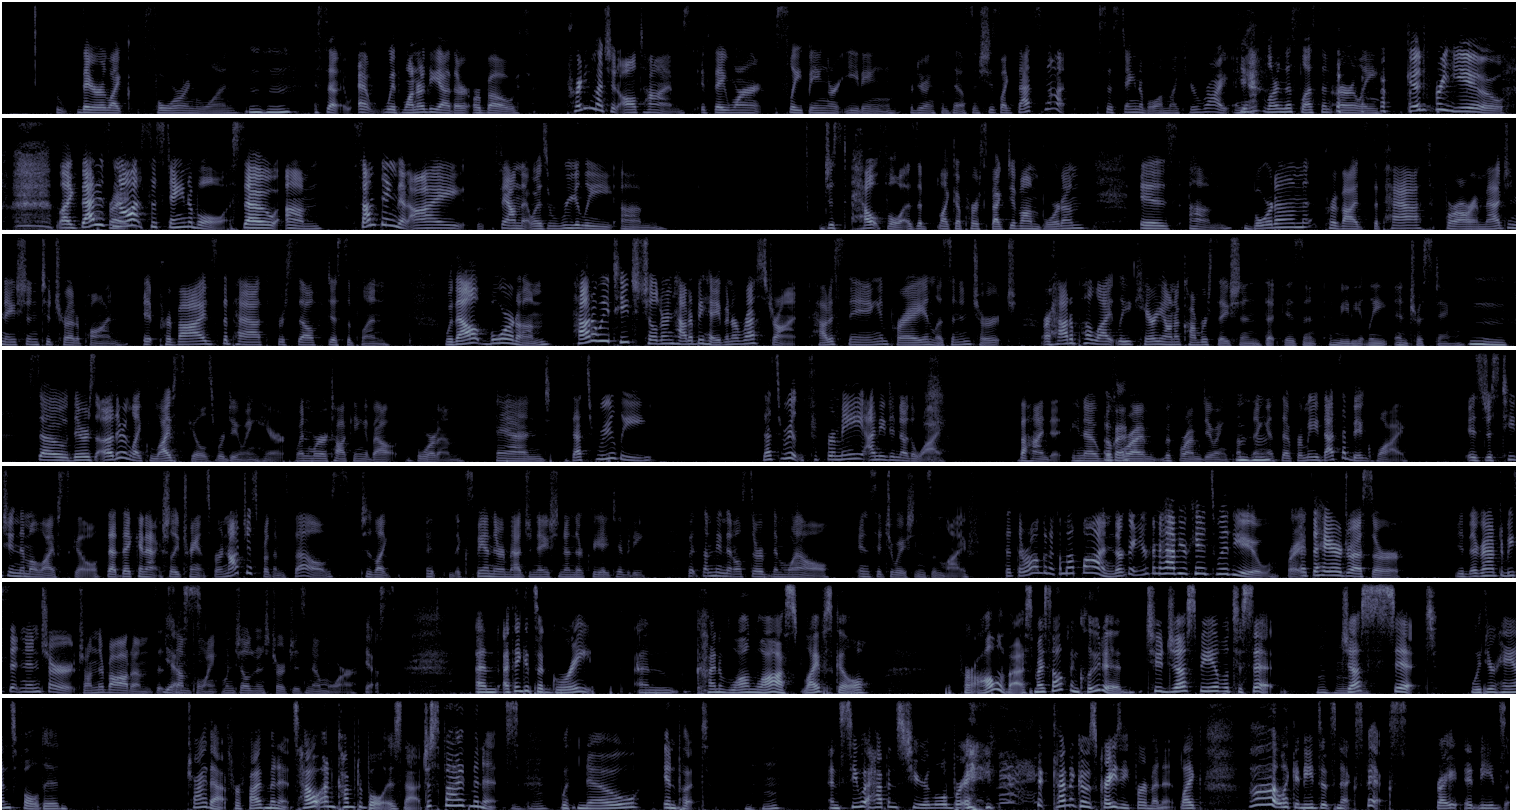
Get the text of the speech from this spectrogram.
they're like four and one, Mm-hmm. so at, with one or the other or both, pretty much at all times. If they weren't sleeping or eating or doing something else, and she's like, "That's not." Sustainable. I'm like, you're right. And Yeah. you've learned this lesson early. Good for you. Like, that is Right. not sustainable. So, um, something that I found that was really um, just helpful as a like a perspective on boredom is um, boredom provides the path for our imagination to tread upon. It provides the path for self discipline. Without boredom, how do we teach children how to behave in a restaurant, how to sing and pray and listen in church, or how to politely carry on a conversation that isn't immediately interesting? Hmm. So there's other like life skills we're doing here when we're talking about boredom. And that's really that's real for me, I need to know the why behind it, you know, before Okay. I'm before I'm doing something. Mm-hmm. And so for me, that's a big why. Is just teaching them a life skill that they can actually transfer not just for themselves to like expand their imagination and their creativity, but something that'll serve them well in situations in life that they're all going to come up on. They're, you're going to have your kids with you Right. at the hairdresser. They're going to have to be sitting in church on their bottoms at Yes. some point when children's church is no more. Yes. And I think it's a great and kind of long lost life skill for all of us, myself included, to just be able to sit. Mm-hmm. Just sit with your hands folded. Try that for five minutes. How uncomfortable is that? Just five minutes with no input. And see what happens to your little brain. it kind of goes crazy for a minute, like, ah, like it needs its next fix, right? It needs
